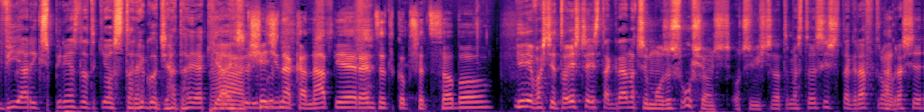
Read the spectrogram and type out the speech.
VR experience dla takiego starego dziada jak ja. Tak, siedzi na kanapie, ręce tylko przed sobą. Nie, nie, właśnie to jeszcze jest ta gra, znaczy możesz usiąść oczywiście, natomiast to jest jeszcze ta gra, w którą A... gra się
